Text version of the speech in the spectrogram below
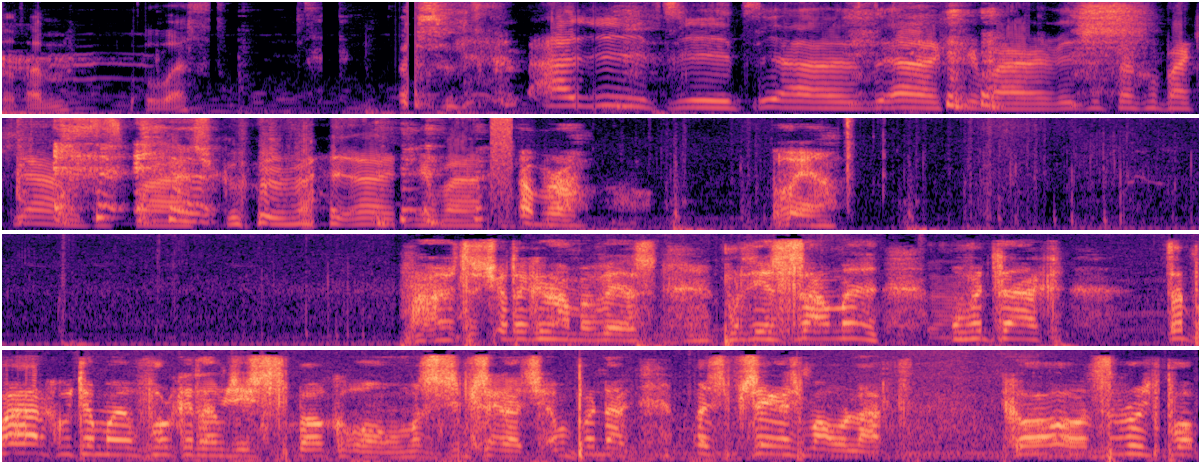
Co tam u was? A nic, nic, ja, ja chyba, wiecie co chłopaki, ja chcę spać, kurwa, ja chyba. Dobra. Dziękuję. Ale coś odegramy, wiesz. Podjeżdżamy, mówię tak. Zaparkuj tę moją furkę tam gdzieś z boku, możesz się przejechać. Ja powiem tak, możesz przejechać mało lat. Tylko zwróć, po,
